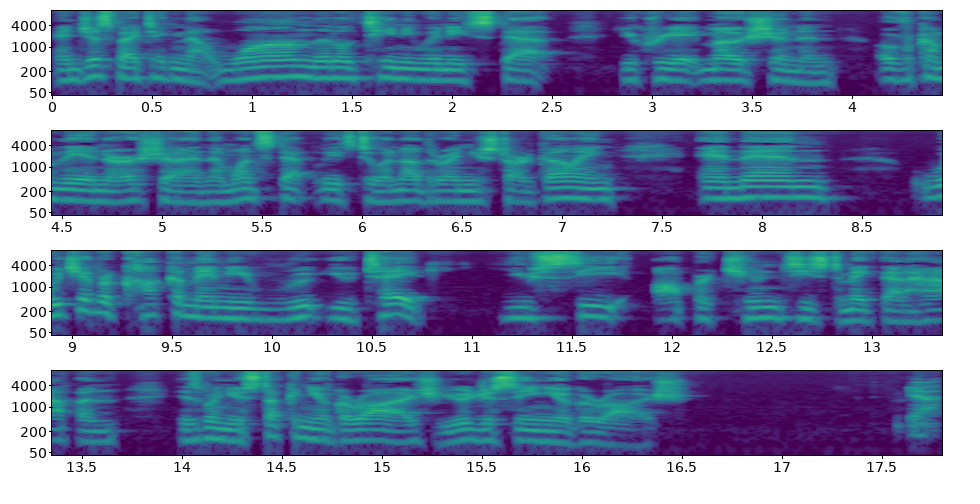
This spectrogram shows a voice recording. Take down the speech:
And just by taking that one little teeny weeny step, you create motion and overcome the inertia. And then one step leads to another and you start going. And then whichever cockamamie route you take, you see opportunities to make that happen is when you're stuck in your garage, you're just seeing your garage. Yeah.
